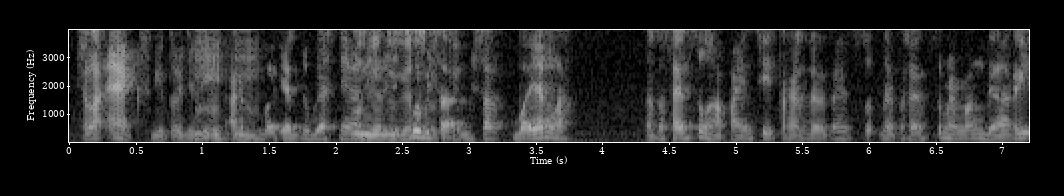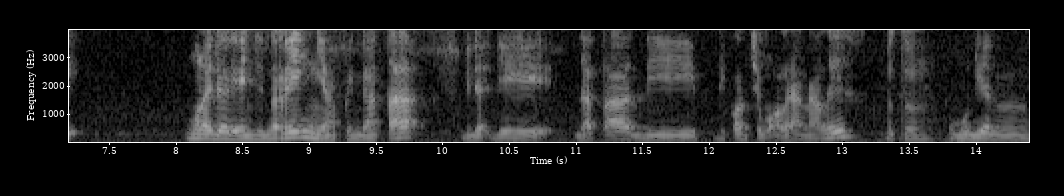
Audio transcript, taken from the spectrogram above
misalnya X gitu. Jadi Hmm, ada hmm. bagian tugasnya. Bagian jadi tugas, gue bisa oke. bisa bayang lah data science tuh ngapain sih? Ternyata data science tuh, data science tuh memang dari mulai dari engineering nyiapin data di, di data di dikonsum oleh analis. Betul. Kemudian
